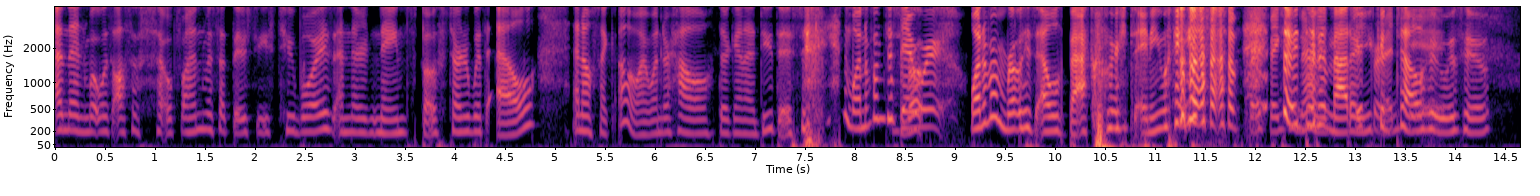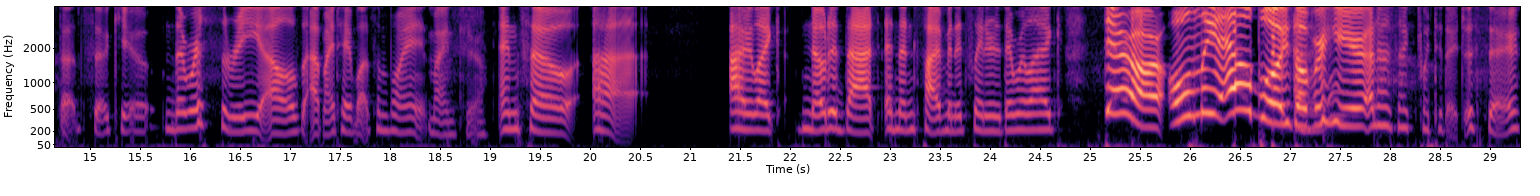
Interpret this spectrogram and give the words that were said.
And then what was also so fun was that there's these two boys and their names both started with L. And I was like oh I wonder how they're gonna do this. And one of them just there wrote were one of them wrote his L's backwards anyways. Perfect. so it didn't matter. You could tell who was who. That's so cute. There were three L's at my table at some point, mine too. And so uh, I like noted that, and then five minutes later they were like, "There are only L boys over Uh-huh. here," and I was like, "What did I just say?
